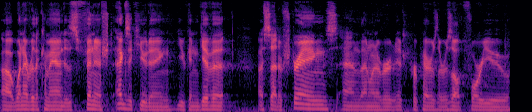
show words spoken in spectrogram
uh, whenever the command is finished executing, you can give it a set of strings, and then whenever it prepares the result for you,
